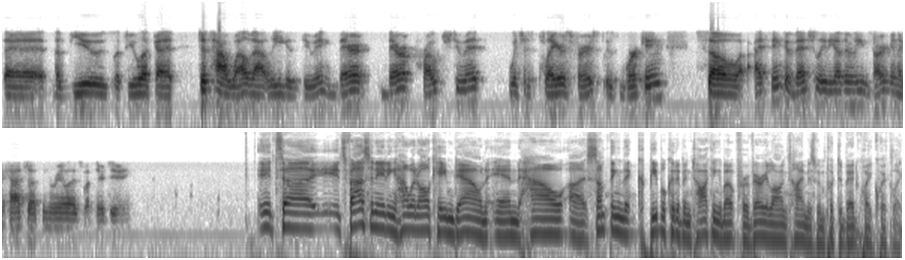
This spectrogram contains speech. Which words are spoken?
the the views, if you look at just how well that league is doing, their their approach to it, which is players first, is working. So I think eventually the other leagues are going to catch up and realize what they're doing. It's uh, it's fascinating how it all came down and how uh, something that c- people could have been talking about for a very long time has been put to bed quite quickly.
